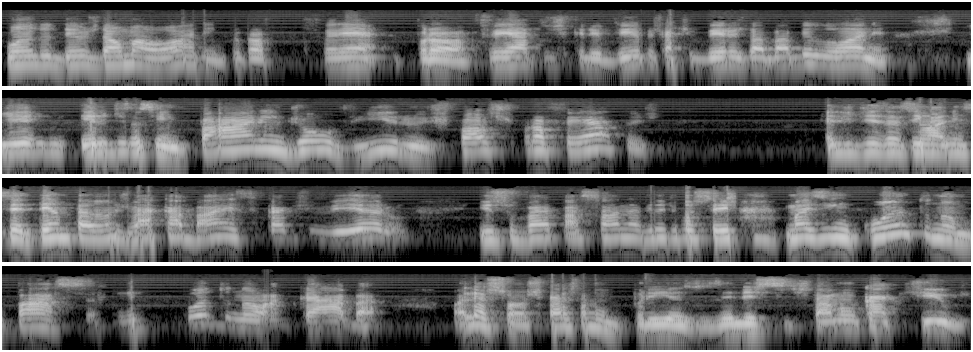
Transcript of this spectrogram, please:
quando Deus dá uma ordem para o profeta escrever para os cativeiros da Babilônia. E ele, ele diz assim: parem de ouvir os falsos profetas. Ele diz assim: olha, em 70 anos vai acabar esse cativeiro isso vai passar na vida de vocês. Mas enquanto não passa, enquanto não acaba, olha só, os caras estavam presos, eles estavam cativos.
